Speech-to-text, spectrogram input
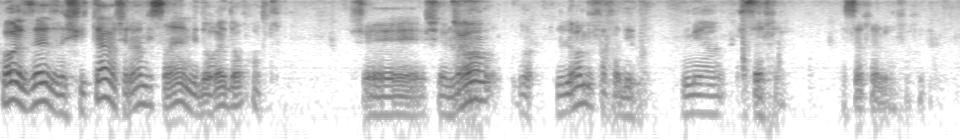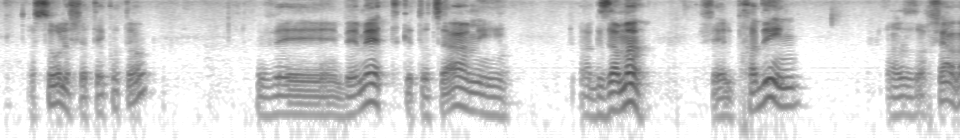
כל זה זה שיטה של עם ישראל מדורי דורות, ש... שלא לא מפחדים מהשכל. השכל לא. אסור לשתק אותו, ובאמת כתוצאה מהגזמה של פחדים, אז עכשיו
